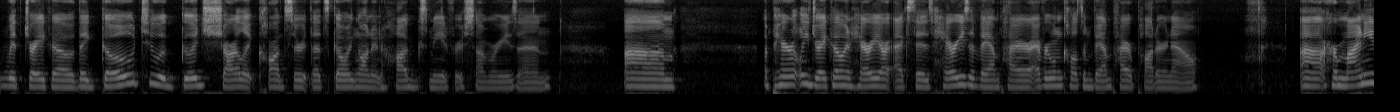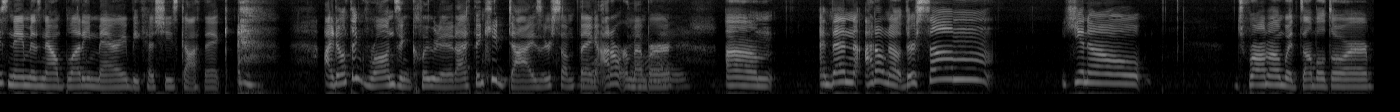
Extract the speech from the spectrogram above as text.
with Draco. They go to a Good Charlotte concert that's going on in Hogsmeade for some reason. Um, apparently, Draco and Harry are exes. Harry's a vampire. Everyone calls him Vampire Potter now. Uh, Hermione's name is now Bloody Mary because she's gothic. I don't think Ron's included. I think he dies or something. I don't remember. Um, and then I don't know. There's some, you know, drama with Dumbledore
